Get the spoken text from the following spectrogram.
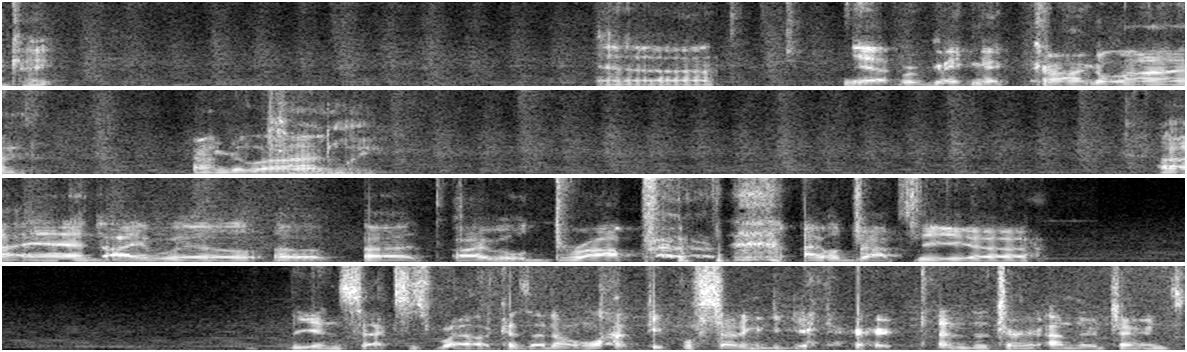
Okay. Uh, yeah, we're making a conga line. Conga line. Totally. Uh, and I will. Oh, uh, I will drop. I will drop the uh, the insects as well because I don't want people starting to get hurt on the turn on their turns.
